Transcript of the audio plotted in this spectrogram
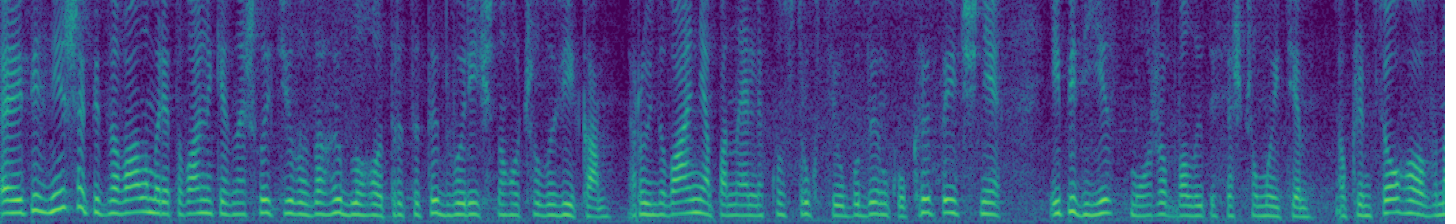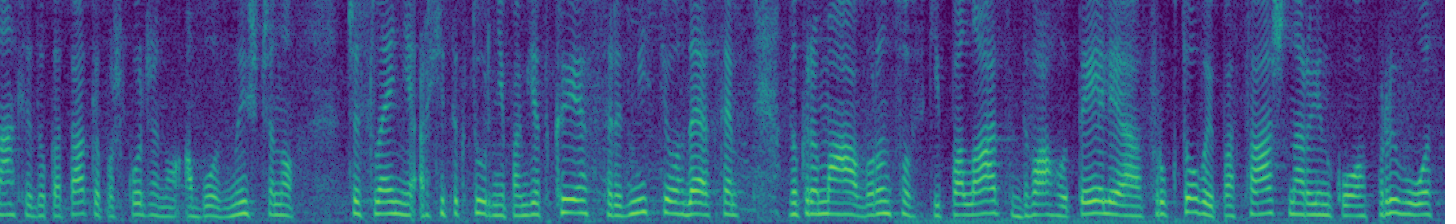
Е, Пізніше під завалами рятувальники знайшли тіло загиблого 32-річного чоловіка. Руйнування панельних конструкцій у будинку критичні, і під'їзд може обвалитися щомиті. Окрім цього, внаслідок атаки пошкоджено або знищено численні архітектурні пам'ятки в середмісті Одеси, зокрема Воронцовський палац, два готелі, фруктовий пасаж на ринку, привоз,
